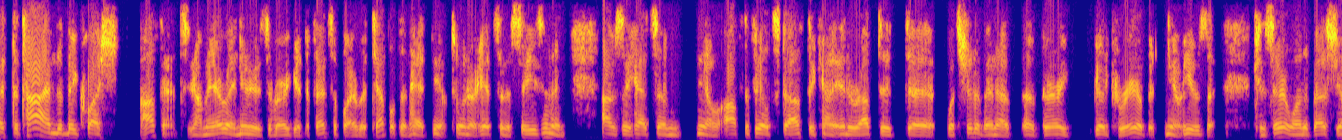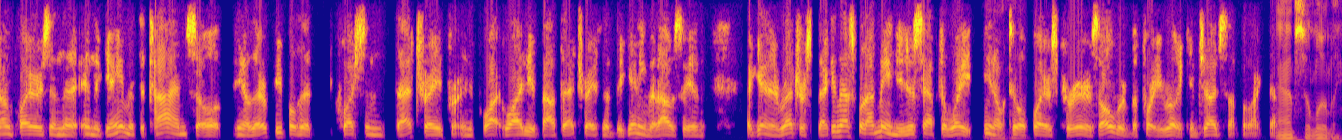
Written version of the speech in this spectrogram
at the time the big question offense. You know, I mean, everybody knew he was a very good defensive player, but Templeton had you know 200 hits in a season, and obviously had some you know off the field stuff that kind of interrupted uh, what should have been a, a very good career. But you know, he was a, considered one of the best young players in the in the game at the time. So you know, there are people that question that trade for why, why do you about that trade in the beginning. But obviously, in, again, in retrospect, and that's what I mean. You just have to wait, you know, till a player's career is over before you really can judge something like that. Absolutely.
